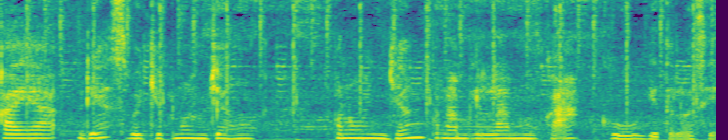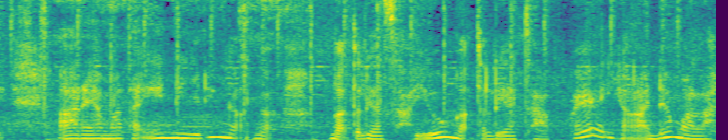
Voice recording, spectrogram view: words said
kayak dia sebagai penunjang penunjang penampilan muka aku gitu loh sih. Area mata ini jadi nggak nggak nggak terlihat sayu nggak terlihat capek yang ada malah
